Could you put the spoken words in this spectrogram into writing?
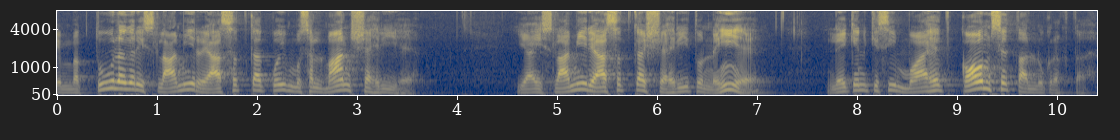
کہ مقتول اگر اسلامی ریاست کا کوئی مسلمان شہری ہے یا اسلامی ریاست کا شہری تو نہیں ہے، لیکن کسی معاہد قوم سے تعلق رکھتا ہے۔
